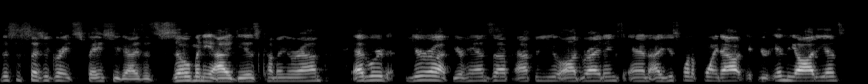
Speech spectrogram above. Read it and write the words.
this is such a great space, you guys. It's so many ideas coming around. Edward, you're up. Your hands up after you, Odd Writings. And I just want to point out if you're in the audience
